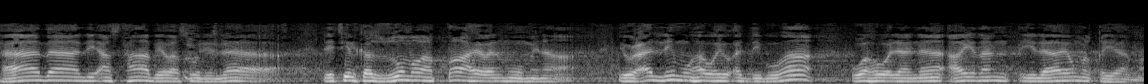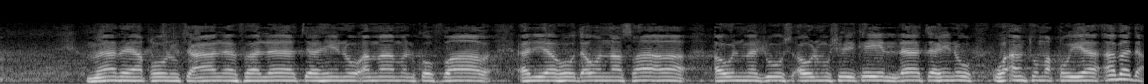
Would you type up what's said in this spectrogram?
هذا لأصحاب رسول الله لتلك الزمرة الطاهرة المؤمنة. يعلمها ويؤدبها وهو لنا أيضا إلى يوم القيامة. ماذا يقول تعالى؟ فلا تهنوا أمام الكفار اليهود أو النصارى أو المجوس أو المشركين لا تهنوا وأنتم أقوياء ابدا.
